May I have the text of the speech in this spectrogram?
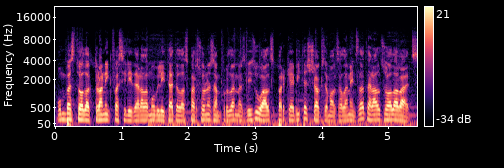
Un bastó electrònic facilitarà la mobilitat de les persones amb problemes visuals perquè evita xocs amb els elements laterals o elevats.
